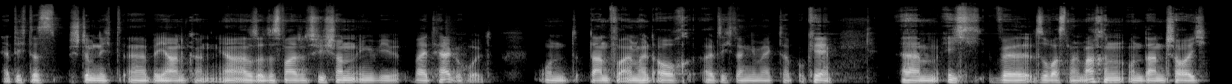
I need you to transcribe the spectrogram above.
hätte ich das bestimmt nicht äh, bejahen können. Ja, also das war natürlich schon irgendwie weit hergeholt. Und dann vor allem halt auch, als ich dann gemerkt habe, okay, ähm, ich will sowas mal machen und dann schaue ich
